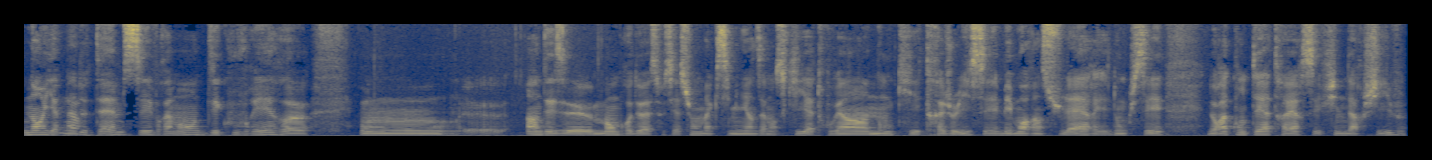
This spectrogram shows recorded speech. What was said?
Non, il n'y a pas de thème, c'est vraiment découvrir. Euh, on, un des membres de l'association, Maximilien Zamanski, a trouvé un nom qui est très joli, c'est Mémoire insulaire, et donc c'est de raconter à travers ces films d'archives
